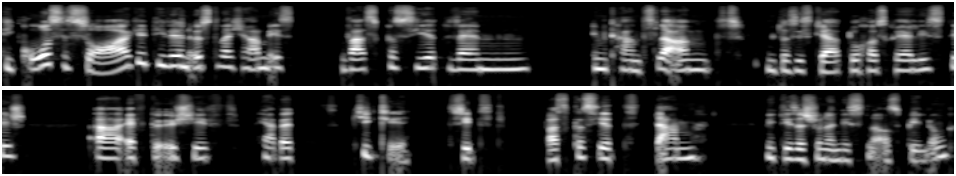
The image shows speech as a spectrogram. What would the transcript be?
Die große Sorge, die wir in Österreich haben, ist, was passiert, wenn im Kanzleramt, und das ist ja durchaus realistisch, äh, FPÖ-Chef Herbert Kickl sitzt. Was passiert dann mit dieser Journalistenausbildung?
